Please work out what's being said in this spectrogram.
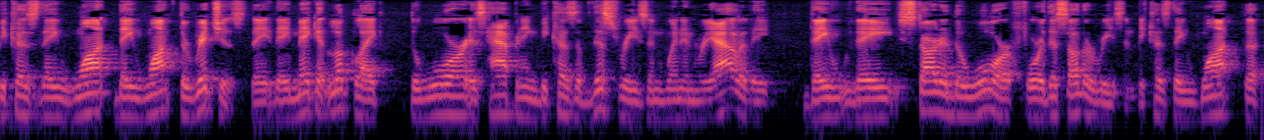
because they want they want the riches. They they make it look like the war is happening because of this reason when in reality they they started the war for this other reason because they want the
